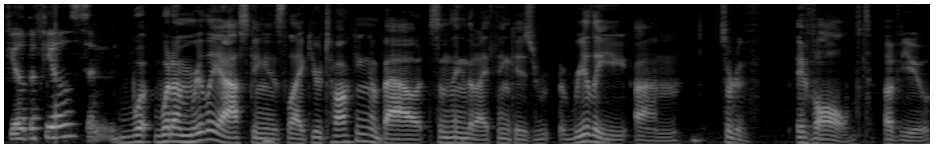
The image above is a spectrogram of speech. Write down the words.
feel the feels and what what i'm really asking is like you're talking about something that i think is really um sort of evolved of you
